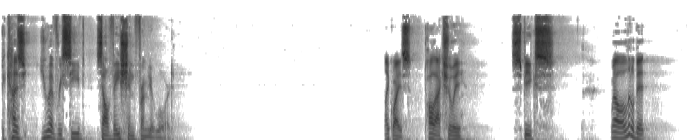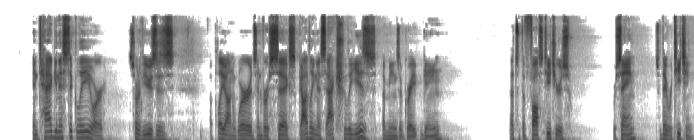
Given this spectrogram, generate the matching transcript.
Because you have received salvation from your Lord. Likewise, Paul actually speaks, well, a little bit antagonistically or sort of uses a play on words in verse 6. Godliness actually is a means of great gain. That's what the false teachers were saying. That's what they were teaching.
